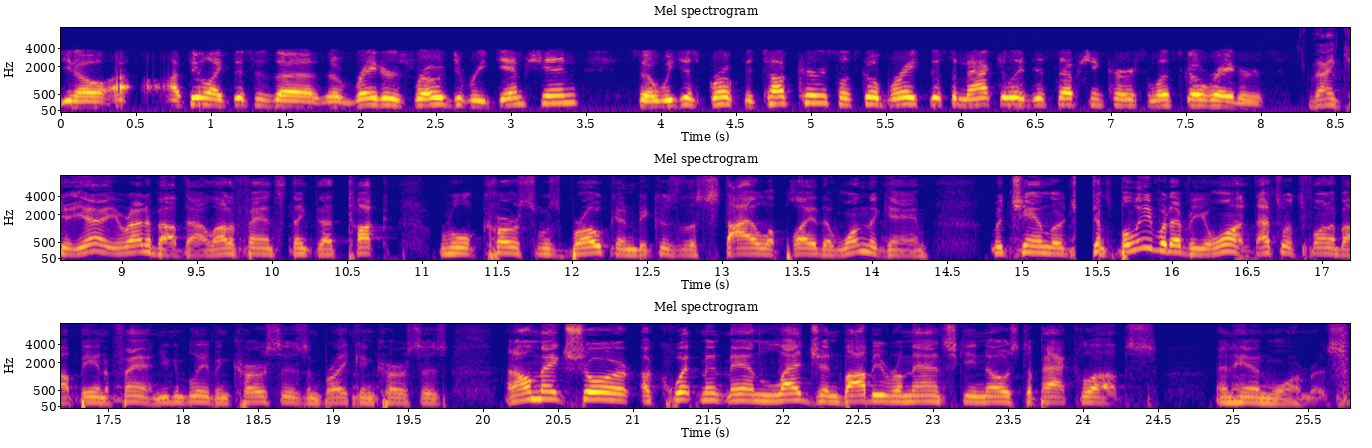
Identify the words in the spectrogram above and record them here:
you know, I, I feel like this is the the Raiders' road to redemption. So we just broke the Tuck curse. Let's go break this immaculate deception curse. Let's go Raiders. Thank you. Yeah, you're right about that. A lot of fans think that Tuck rule curse was broken because of the style of play that won the game with Chandler Jones. Believe whatever you want. That's what's fun about being a fan. You can believe in curses and breaking curses. And I'll make sure equipment man legend Bobby Romanski knows to pack gloves and hand warmers.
